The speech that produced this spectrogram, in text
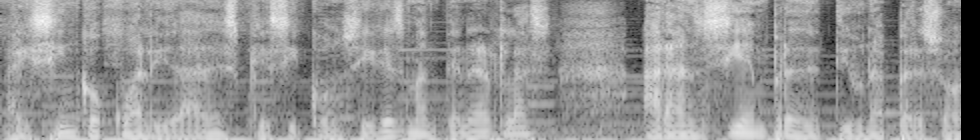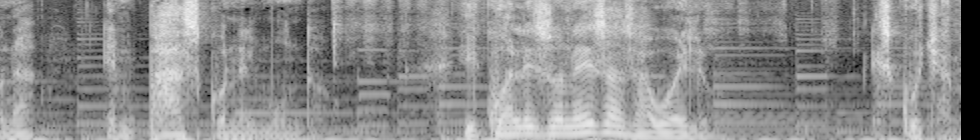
hay cinco cualidades que si consigues mantenerlas harán siempre de ti una persona en paz con el mundo. ¿Y cuáles son esas, abuelo? Escúchame.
